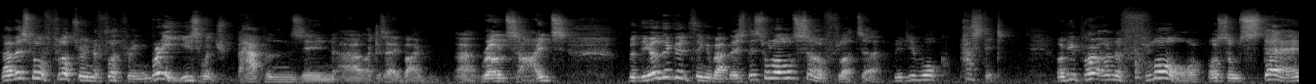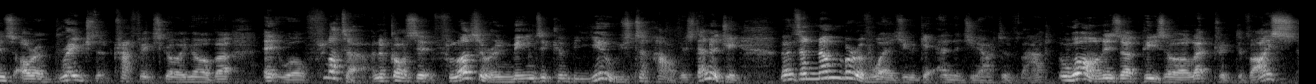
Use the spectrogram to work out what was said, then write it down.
Now this will flutter in a fluttering breeze which happens in, uh, like I say, by uh, roadsides but the other good thing about this, this will also flutter if you walk past it. If you put it on a floor or some stairs or a bridge that traffic's going over, it will flutter. And of course, it fluttering means it can be used to harvest energy. There's a number of ways you get energy out of that. One is a piezoelectric device.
